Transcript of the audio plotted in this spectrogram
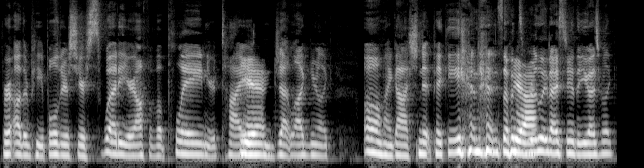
for other people. Just you're sweaty, you're off of a plane, you're tired yeah. and jet lagged, and you're like, oh my gosh, nitpicky. And then so it's yeah. really nice to hear that you guys were like,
